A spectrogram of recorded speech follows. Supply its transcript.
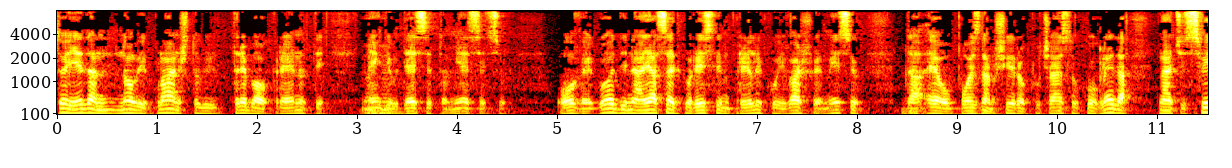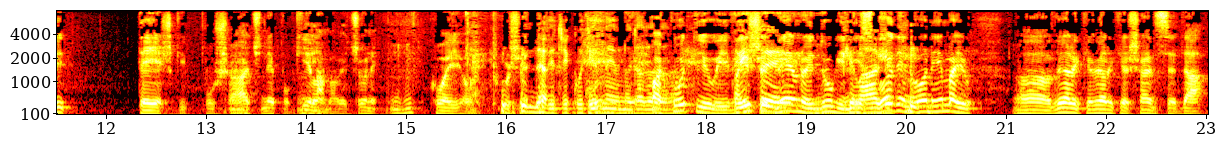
to je jedan novi plan što bi trebao krenuti negdje u desetom mjesecu ove godine, a ja sad koristim priliku i vašu emisiju da evo upoznam širo pučanstvo ko gleda. Znači svi teški pušači, ne po kilama, već oni koji ovaj, puše. Pa kutiju i Pa više dnevno i dugi niz godina, oni imaju velike, velike šanse da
